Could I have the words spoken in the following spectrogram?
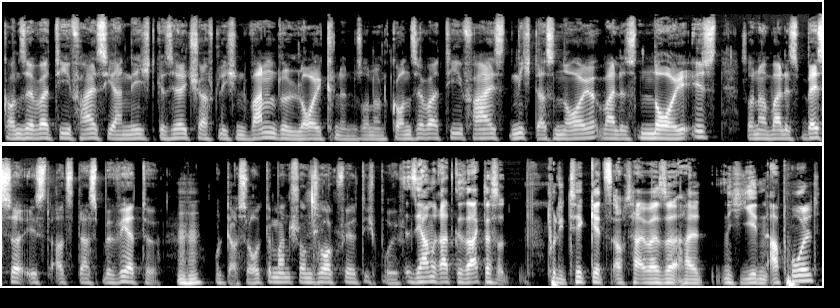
Konservativ heißt ja nicht gesellschaftlichen Wandel leugnen, sondern konservativ heißt nicht das Neue, weil es neu ist, sondern weil es besser ist als das Bewährte. Mhm. Und das sollte man schon sorgfältig prüfen. Sie haben gerade gesagt, dass Politik jetzt auch teilweise halt nicht jeden abholt.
